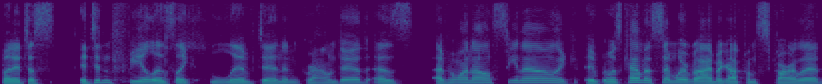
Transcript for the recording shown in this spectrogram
but it just it didn't feel as like lived in and grounded as everyone else you know like it, was kind of a similar vibe i got from scarlett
